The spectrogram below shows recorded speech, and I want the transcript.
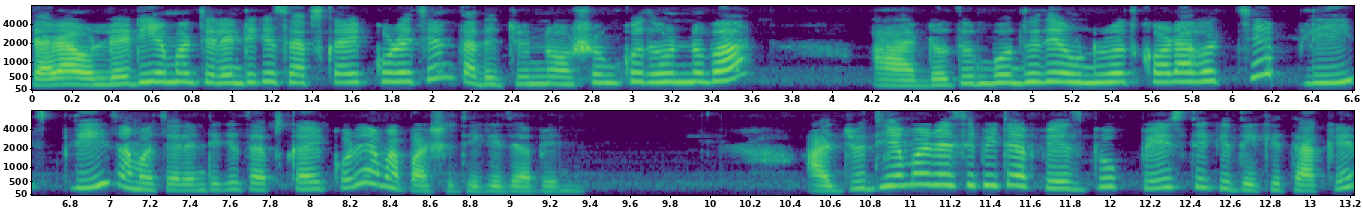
যারা অলরেডি আমার চ্যানেলটিকে সাবস্ক্রাইব করেছেন, তাদের জন্য অসংখ্য ধন্যবাদ। আর নতুন বন্ধুদের অনুরোধ করা হচ্ছে প্লিজ প্লিজ আমার চ্যানেলটিকে সাবস্ক্রাইব করে আমার পাশে থেকে যাবেন। আর যদি আমার রেসিপিটা ফেসবুক পেজ থেকে দেখে থাকেন,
